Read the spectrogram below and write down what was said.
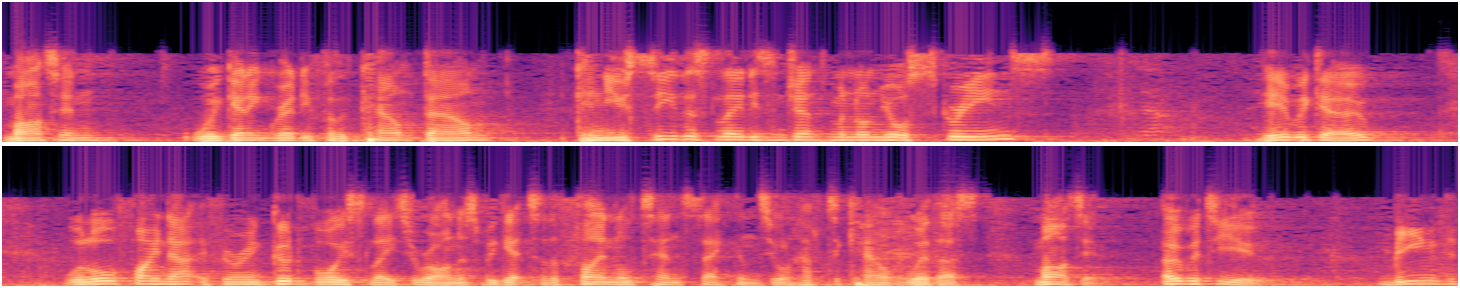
Martin, we're getting ready for the countdown. Can you see this, ladies and gentlemen, on your screens? Here we go. We'll all find out if you're in good voice later on. As we get to the final 10 seconds, you'll have to count with us. Martin, over to you. Being the,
